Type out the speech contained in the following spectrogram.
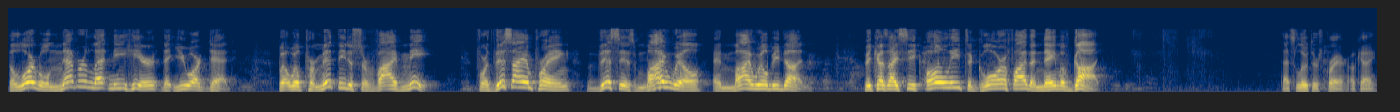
The Lord will never let me hear that you are dead, but will permit thee to survive me. For this I am praying, this is my will, and my will be done. Because I seek only to glorify the name of God. That's Luther's prayer, okay?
